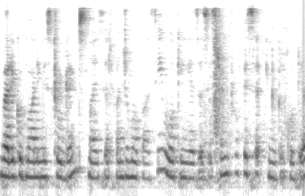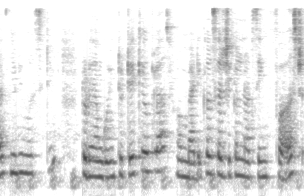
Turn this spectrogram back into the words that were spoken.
Very good morning students. Myself Anjum Abbasi working as assistant professor in Calcutta University. Today I am going to take your class from medical surgical nursing first.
